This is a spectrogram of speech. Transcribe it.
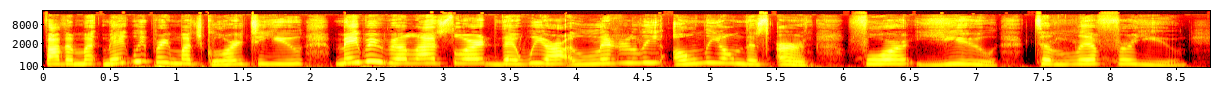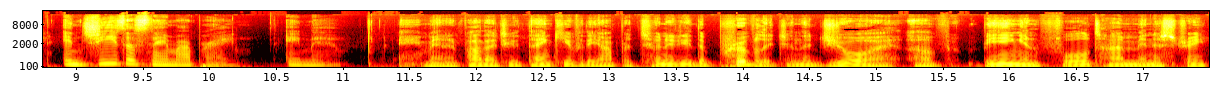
Father, may we bring much glory to you. May we realize, Lord, that we are literally only on this earth for you, to live for you. In Jesus' name I pray. Amen. Amen. And Father, I too thank you for the opportunity, the privilege, and the joy of being in full time ministry,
